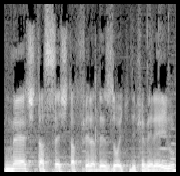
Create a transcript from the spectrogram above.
nesta sexta-feira, 18 de fevereiro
